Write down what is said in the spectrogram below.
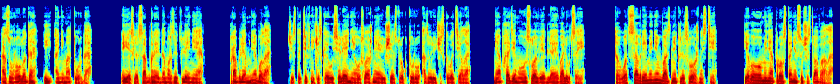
азуролога и аниматурга. Если с апгрейдом разветвления проблем не было, чисто техническое усиление, усложняющее структуру азурического тела, необходимые условия для эволюции, то вот со временем возникли сложности. Его у меня просто не существовало.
